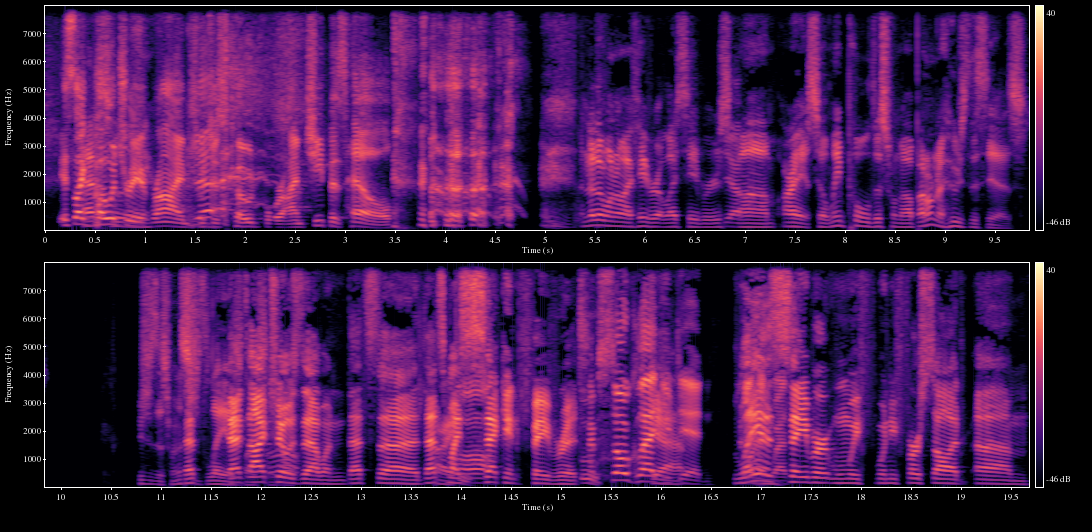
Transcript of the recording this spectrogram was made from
it's like poetry. Absolutely. It rhymes, Yeah. which is code for I'm cheap as hell. Another one of my favorite lightsabers. Yep. Um. All right. So let me pull this one up. I don't know whose this is. Whose is this one? This That's is Leia's. that's I chose that one. That's uh that's All my. Oh. second favorite. I'm so glad Yeah. you did. Go ahead, Leia's Wes. saber when we when you first saw it um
